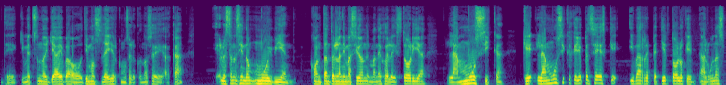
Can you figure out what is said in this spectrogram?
de Kimetsu no Yaiba o Demon Slayer, como se le conoce acá, lo están haciendo muy bien, con tanto en la animación, el manejo de la historia, la música, que la música que yo pensé es que iba a repetir todo lo que algunas,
